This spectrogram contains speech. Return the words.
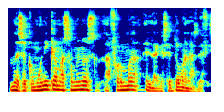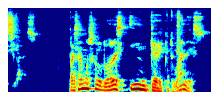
donde se comunica más o menos la forma en la que se toman las decisiones. Pasamos a los valores intelectuales.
